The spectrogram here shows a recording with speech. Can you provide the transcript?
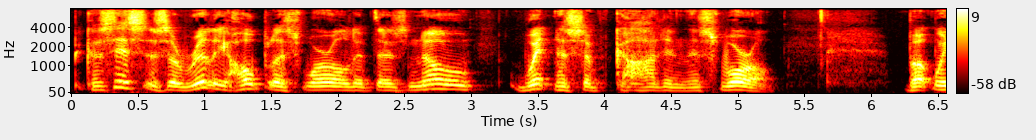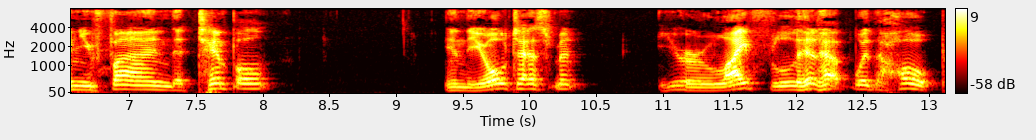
Because this is a really hopeless world if there's no witness of God in this world. But when you find the temple in the Old Testament, your life lit up with hope.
